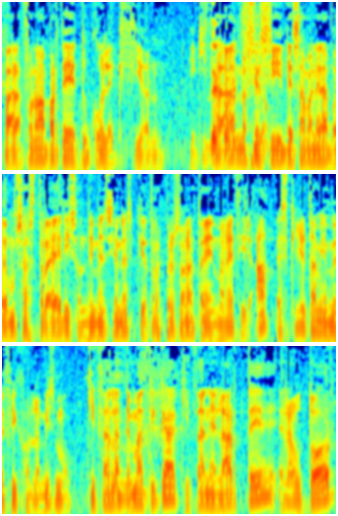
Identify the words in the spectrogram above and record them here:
para formar parte de tu colección. Y quizá, no sé si de esa manera podemos abstraer y son dimensiones que otras personas también van a decir, ah, es que yo también me fijo en lo mismo. Quizá en la mm. temática, quizá en el arte, el autor,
